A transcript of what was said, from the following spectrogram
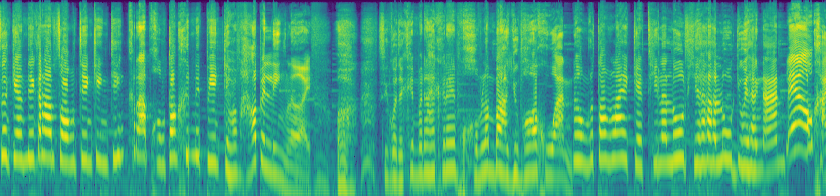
ซึ่งเกมนี้ก็ทำทรงจริงจริงๆครับ ผมต้องขึ้นในปีนเก็บมะพร้าวเป็นลิงเลย สิ่งกว่าจะขึ้นมาได้ก็ได้ผมลำบากอยู่พอควรแล้วผมก็ต้องไล่เก็บทีละลูกทีละลูกอยู่อย่างนั้น แล้วไข่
